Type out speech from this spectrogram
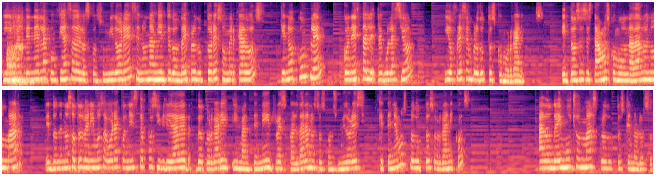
y mantener la confianza de los consumidores en un ambiente donde hay productores o mercados que no cumplen con esta regulación y ofrecen productos como orgánicos. Entonces estamos como nadando en un mar en donde nosotros venimos ahora con esta posibilidad de, otorgar y, y, mantener respaldar a nuestros consumidores que tenemos productos orgánicos, a donde hay muchos más productos que no lo son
